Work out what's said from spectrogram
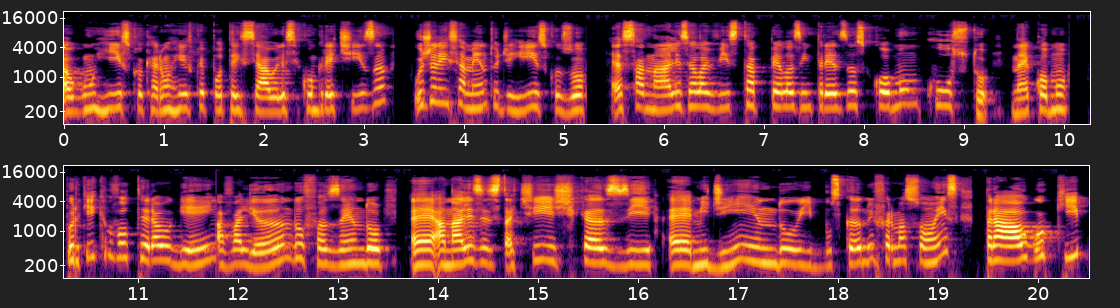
algum risco, que era um risco potencial, ele se concretiza, o gerenciamento de riscos ou essa análise ela é vista pelas empresas como um custo, né? Como por que, que eu vou ter alguém avaliando, fazendo é, análises estatísticas e é, medindo e buscando informações para algo que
